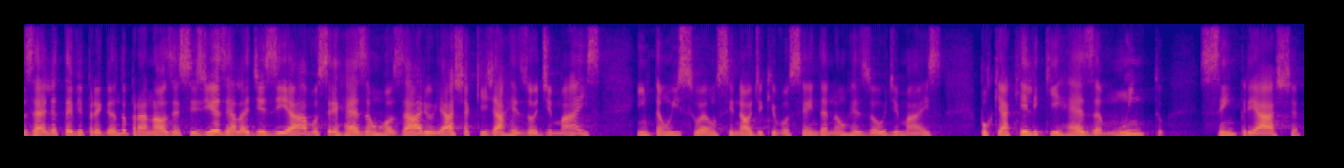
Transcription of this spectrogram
Zélia teve pregando para nós esses dias e ela dizia: Ah, você reza um rosário e acha que já rezou demais? Então isso é um sinal de que você ainda não rezou demais, porque aquele que reza muito sempre acha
